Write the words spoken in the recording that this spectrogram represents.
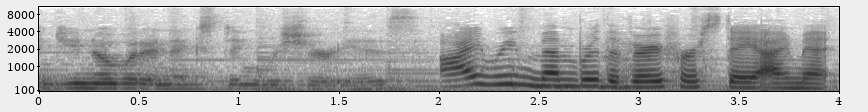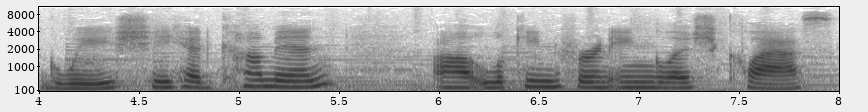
And do you know what an extinguisher is? I remember the very first day I met Gui. She had come in uh, looking for an English class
